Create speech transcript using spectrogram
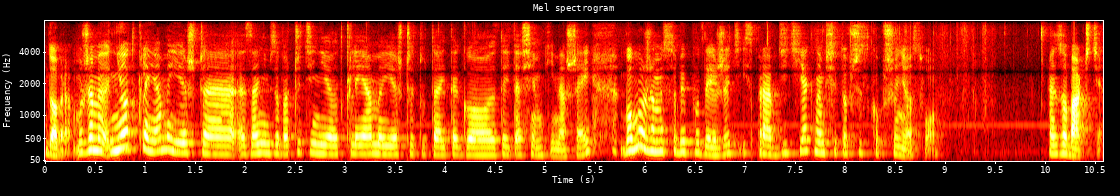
Dobra, możemy, nie odklejamy jeszcze, zanim zobaczycie, nie odklejamy jeszcze tutaj tego, tej tasiemki naszej, bo możemy sobie podejrzeć i sprawdzić, jak nam się to wszystko przeniosło. Zobaczcie.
